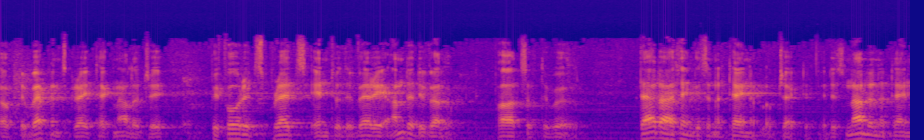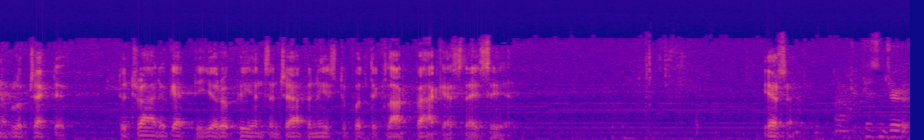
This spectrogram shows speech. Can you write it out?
of the weapons grade technology before it spreads into the very underdeveloped parts of the world. That, I think, is an attainable objective. It is not an attainable objective to try to get the Europeans and Japanese to put the clock back as they see it. Yes, sir. Dr. Kissinger,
